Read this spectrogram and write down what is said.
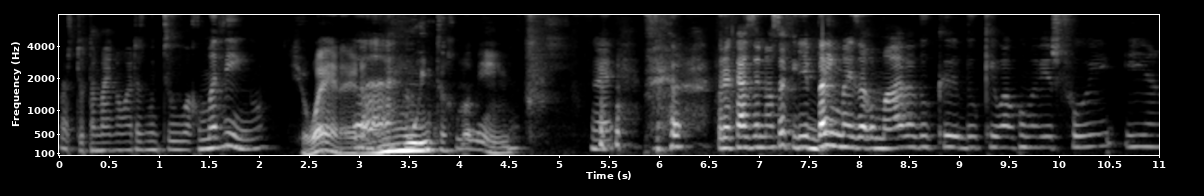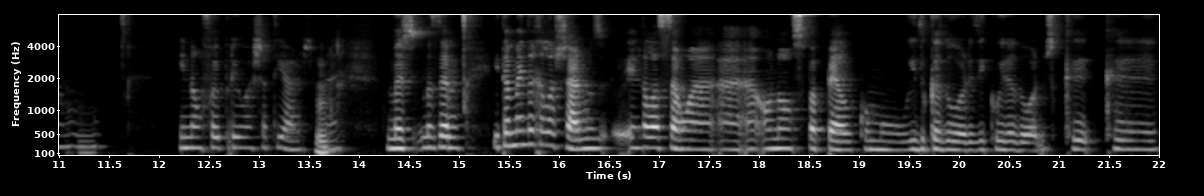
Mas tu também não eras muito arrumadinho. Eu era, era ah. muito arrumadinho. É? Por, por, acaso a nossa filha é bem mais arrumada do que, do que eu alguma vez fui e, um, e não foi para eu a chatear. Hum. Né? Mas, mas um, e também de relaxarmos em relação a, a, ao nosso papel como educadores e cuidadores, que, que,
